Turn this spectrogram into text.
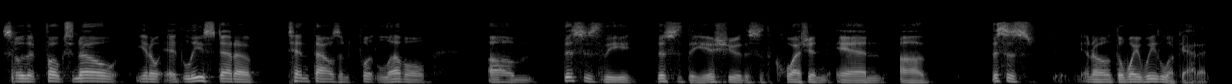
so that folks know, you know, at least at a 10,000 foot level. Um, this is the this is the issue. This is the question, and uh, this is you know the way we look at it.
